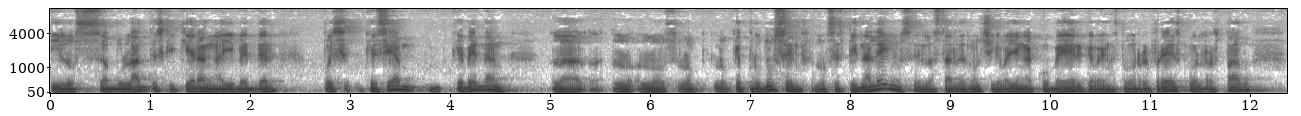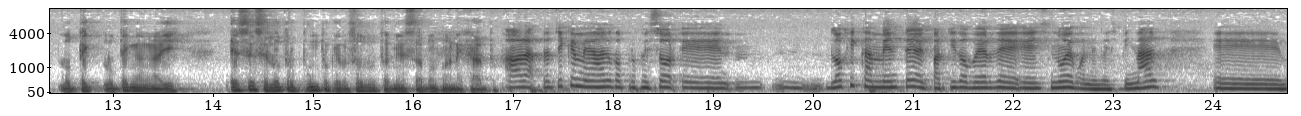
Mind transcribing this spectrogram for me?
y los ambulantes que quieran ahí vender, pues que sean, que vendan la, los, lo, que producen los espinaleños en las tardes, noche, que vayan a comer, que vayan a tomar refresco, el raspado, lo, lo tengan ahí. Ese es el otro punto que nosotros también estamos manejando. Ahora, platíqueme algo, profesor. Eh, lógicamente, el Partido Verde es nuevo en el Espinal eh,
